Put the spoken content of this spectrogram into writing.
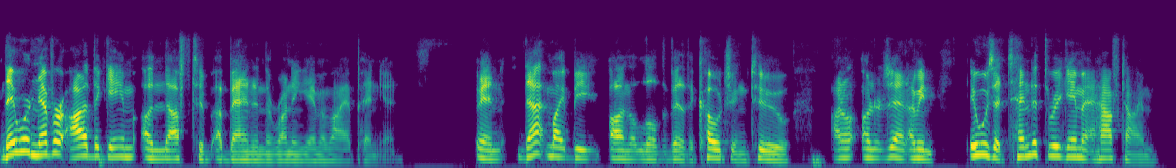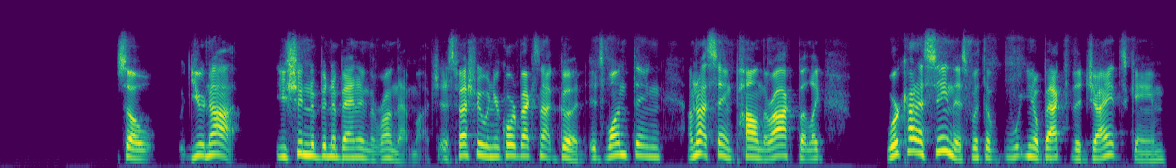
they were never out of the game enough to abandon the running game, in my opinion and that might be on a little bit of the coaching too. I don't understand. I mean, it was a 10 to 3 game at halftime. So you're not you shouldn't have been abandoning the run that much, especially when your quarterback's not good. It's one thing, I'm not saying pound the rock, but like we're kind of seeing this with the you know back to the Giants game.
